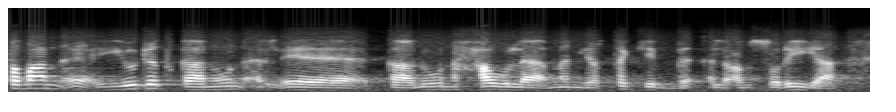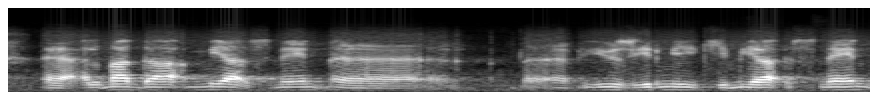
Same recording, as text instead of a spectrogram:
طبعا يوجد قانون قانون حول من يرتكب العنصرية المادة 102 120 كيمياء 2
